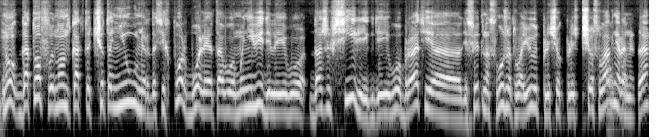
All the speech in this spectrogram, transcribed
Ну, готов, но он как-то что-то не умер до сих пор. Более того, мы не видели его даже в Сирии, где его братья действительно служат, воюют плечо к плечо с Вагнерами, да?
